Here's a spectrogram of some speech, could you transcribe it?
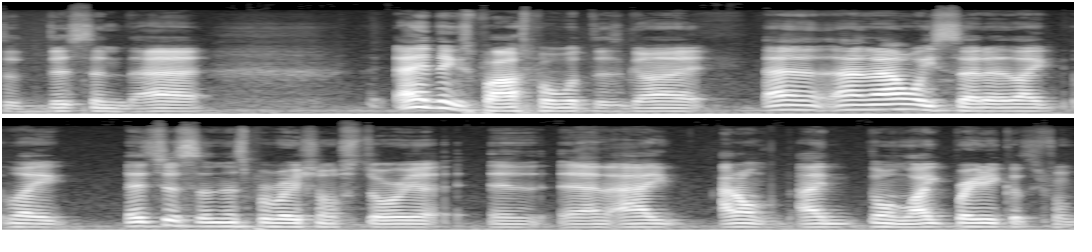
to this and that. Anything's possible with this guy, and and I always said it like like it's just an inspirational story, and and I I don't I don't like Brady because from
